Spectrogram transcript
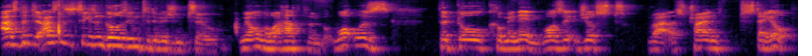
as the as the season goes into Division Two. We all know what happened, but what was the goal coming in? Was it just right? Let's try and stay up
